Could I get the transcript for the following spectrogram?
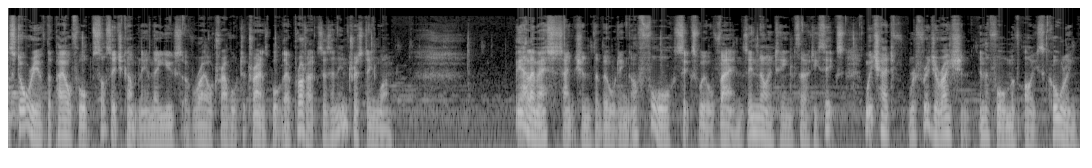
The story of the Palethorpe Sausage Company and their use of rail travel to transport their products is an interesting one. The LMS sanctioned the building of four six-wheel vans in 1936 which had refrigeration in the form of ice cooling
